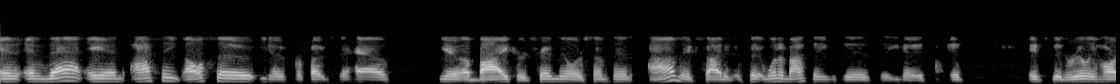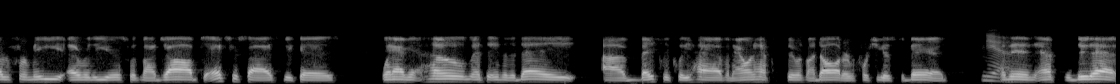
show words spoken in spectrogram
and and that and I think also you know for folks that have you know a bike or treadmill or something, I'm excited. So one of my things is that you know it's it's it's been really hard for me over the years with my job to exercise because when I get home at the end of the day, I basically have an hour and a half to spend with my daughter before she goes to bed. Yeah. And then after do that,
